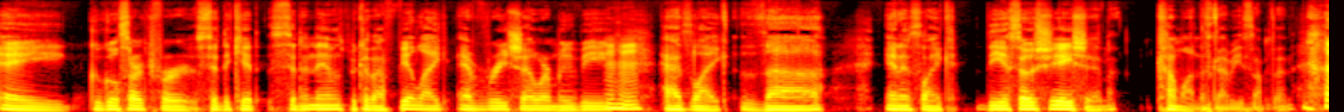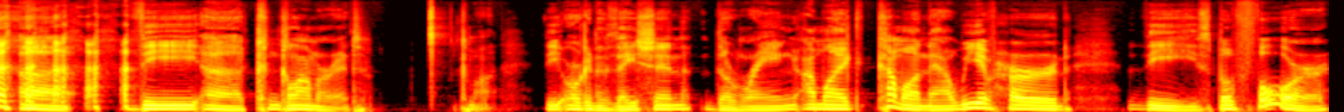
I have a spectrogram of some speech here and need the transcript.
a Google search for syndicate synonyms because I feel like every show or movie Mhm. has like the and it's like the association. Come on, it's gotta be something. Uh the uh conglomerate. Come on. The organization, the ring. I'm like, come on now. We have heard these before.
